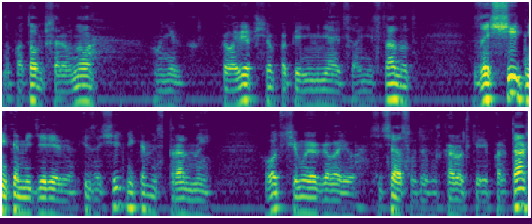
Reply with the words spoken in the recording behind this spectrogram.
но потом все равно у них в голове все меняется. Они станут защитниками деревьев и защитниками страны. Вот к чему я говорю. Сейчас вот этот короткий репортаж,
